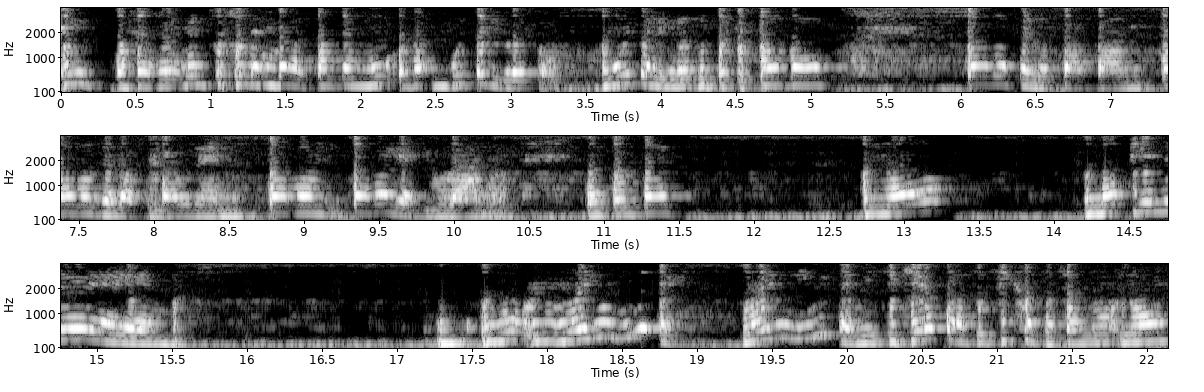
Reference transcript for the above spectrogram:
sí, o sea, realmente es un hombre bastante, muy, o sea, muy peligroso, muy peligroso porque todos, todos se lo tapan, todos se lo aplauden, todo, todo le ayudan, entonces, no, no tiene, no, no hay un límite, no hay un límite, ni siquiera para sus hijos, o sea, no, no,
